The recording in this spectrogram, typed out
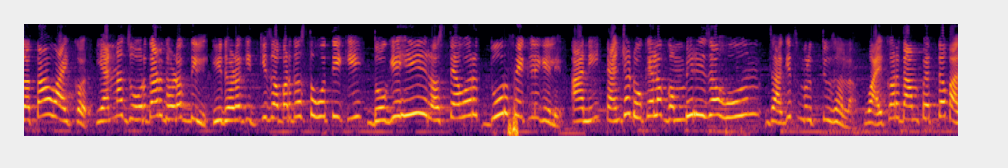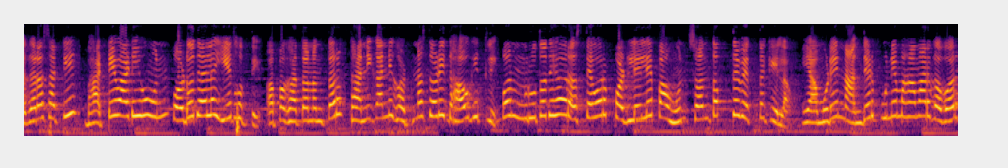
लता वायकर यांना जोरदार धडक दिली. ही धडक इतकी जबरदस्त होती की दोघेही रस्त्यावर दूर फेकले गेले आणि त्यांच्या डोक्याला गंभीर इजा होऊन जागीच मृत्यू झाला. वायकर दाम्पत्य बाजारासाठी भाटेवाडीहून पडोद्याला येत होते. अपघातानंतर स्थानिकांनी घटनास्थळी धाव घेतली पण मृतदेह रस्त्यावर पडलेले पाहून संतप्त व्यक्त केला. यामुळे नांदेड पुणे महामार्गावर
